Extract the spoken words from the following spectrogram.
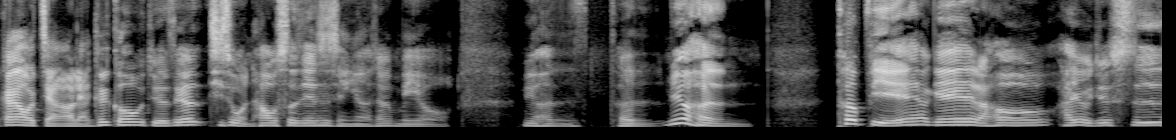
刚刚我讲了两个过后，我觉得这个其实我很好色这件事情好像没有没有很很没有很。特别 OK，然后还有就是，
